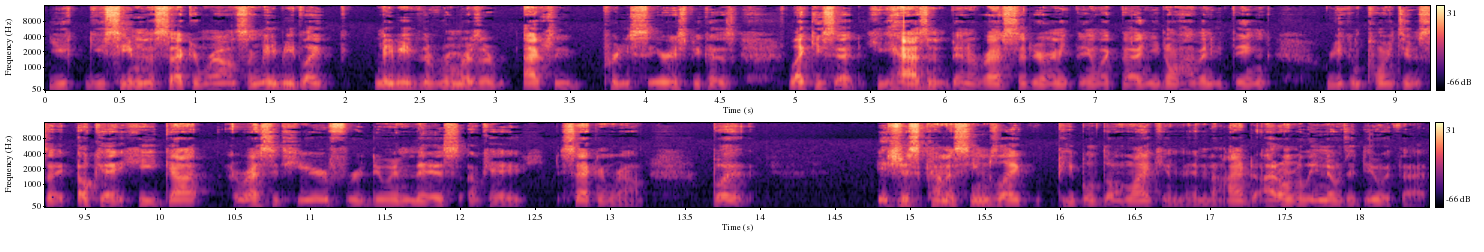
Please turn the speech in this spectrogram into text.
you you see him in the second round. So maybe like maybe the rumors are actually pretty serious because like you said, he hasn't been arrested or anything like that, and you don't have anything where you can point to and say, okay, he got arrested here for doing this. Okay, second round, but it just kind of seems like people don't like him, and I, I don't really know what to do with that.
